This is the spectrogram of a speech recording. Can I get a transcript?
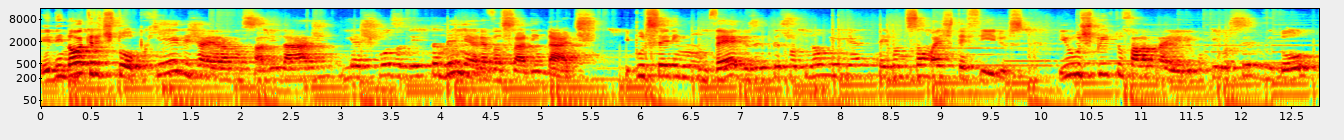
Ele não acreditou, porque ele já era avançado em idade e a esposa dele também era avançada em idade. E por serem velhos, ele pensou que não ia ter condição mais de ter filhos. E o Espírito fala para ele: porque você duvidou,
